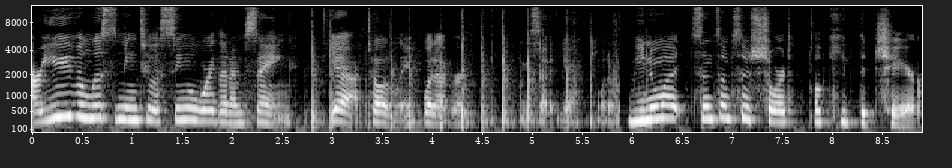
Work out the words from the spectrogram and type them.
are you even listening to a single word that I'm saying? Yeah, totally. Whatever. You said, yeah, whatever. You know what? Since I'm so short, I'll keep the chair.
